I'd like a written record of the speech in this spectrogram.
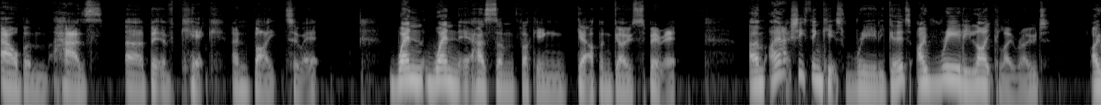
album has a bit of kick and bite to it, when when it has some fucking get up and go spirit, um, I actually think it's really good. I really like Low Road. I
